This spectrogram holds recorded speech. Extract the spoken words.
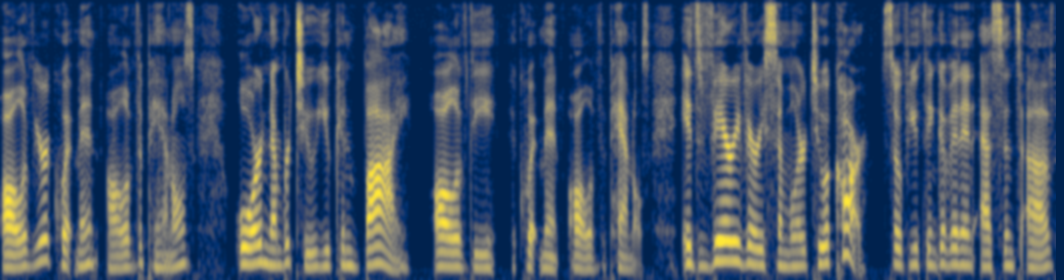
all of your equipment, all of the panels, or number two, you can buy all of the equipment, all of the panels. It's very, very similar to a car. So if you think of it in essence of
